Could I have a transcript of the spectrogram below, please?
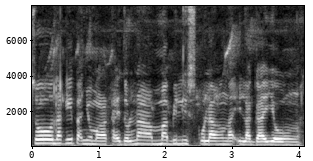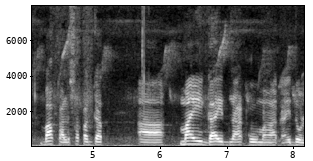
So nakita nyo mga kaidol na mabilis ko lang na ilagay yung bakal sapagkat ah, may guide na ako mga kaidol.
